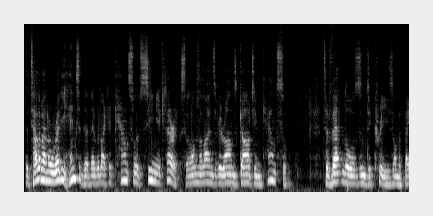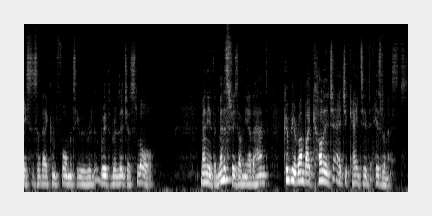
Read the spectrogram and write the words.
The Taliban already hinted that they would like a council of senior clerics along the lines of Iran's Guardian Council to vet laws and decrees on the basis of their conformity with, with religious law. Many of the ministries, on the other hand, could be run by college educated Islamists.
